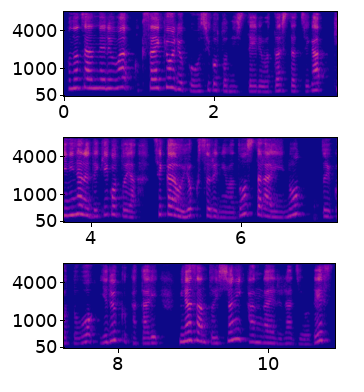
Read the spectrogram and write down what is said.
このチャンネルは国際協力をお仕事にしている私たちが気になる出来事や世界を良くするにはどうしたらいいの？ということをゆるく語り皆さんと一緒に考えるラジオです。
